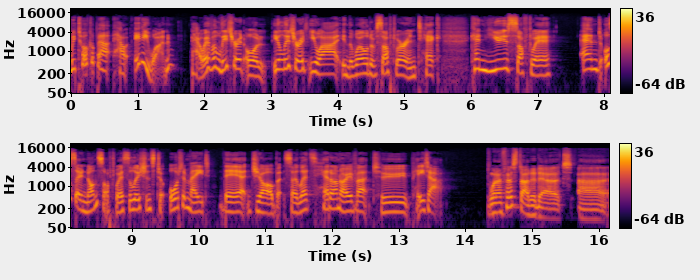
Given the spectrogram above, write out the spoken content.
we talk about how anyone, however literate or illiterate you are in the world of software and tech, can use software and also non software solutions to automate their job. So, let's head on over to Peter. When I first started out uh,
